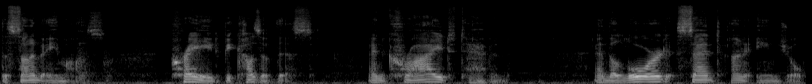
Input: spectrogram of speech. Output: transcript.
the son of Amoz, prayed because of this and cried to heaven. And the Lord sent an angel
